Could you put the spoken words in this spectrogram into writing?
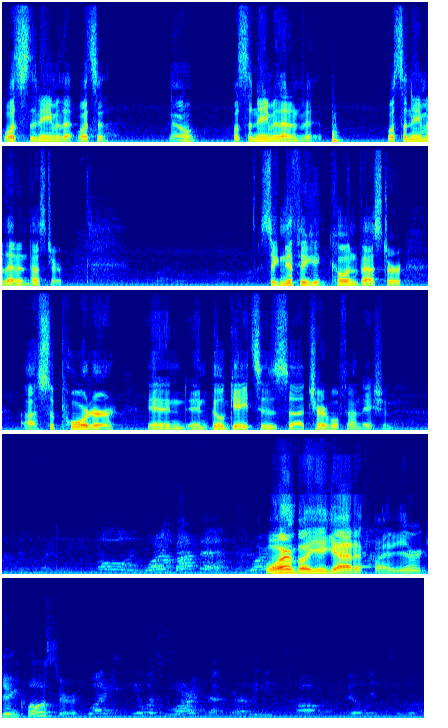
What's the name of that? What's it? No. What's the name of that? What's the name of that investor? Significant co-investor, uh, supporter in in Bill Gates's uh, charitable foundation. Oh, Warren Buffett. Warren, but you got it. You're getting closer. Well, he, it was Warren that really talked Bill into uh,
